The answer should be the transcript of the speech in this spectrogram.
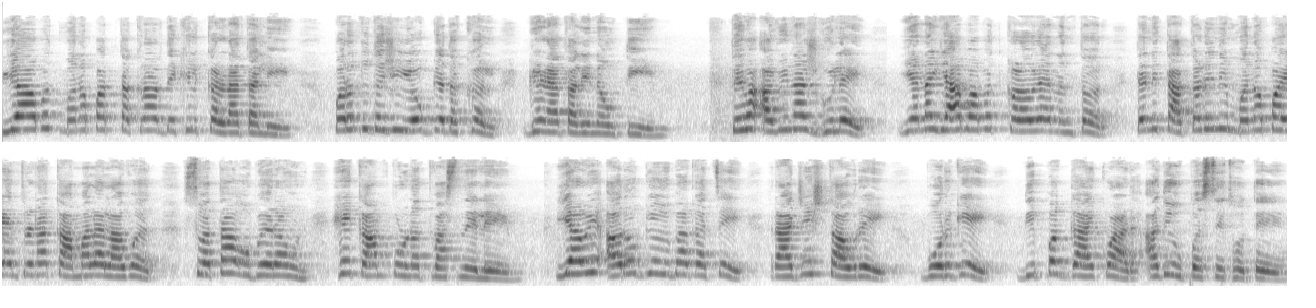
याबाबत मनपात तक्रार देखील करण्यात आली परंतु त्याची योग्य दखल घेण्यात आली नव्हती. तेव्हा अविनाश घुले यांना याबाबत कळवल्यानंतर त्यांनी तातडीने मनपा यंत्रणा कामाला लावत स्वतः उभे राहून हे काम पूर्णत्वास नेले. यावेळी आरोग्य विभागाचे राजेश तावरे बोरगे दीपक गायकवाड आदी उपस्थित होते.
